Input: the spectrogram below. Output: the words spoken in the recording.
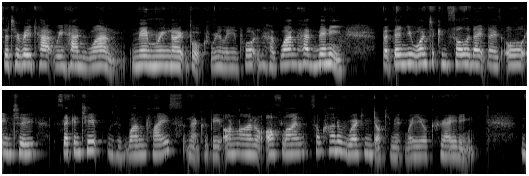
So to recap, we had one memory notebook, really important. Have one, have many. But then you want to consolidate those all into second tip was one place, and that could be online or offline, some kind of working document where you're creating. The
